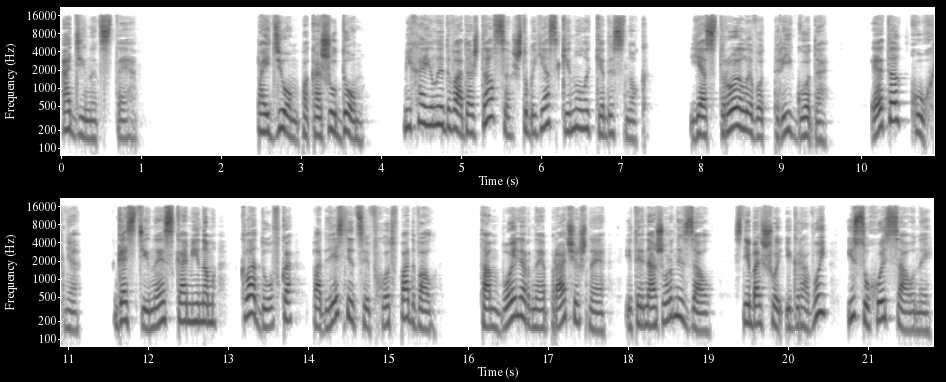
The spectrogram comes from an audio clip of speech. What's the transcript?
одиннадцатая «Пойдем, покажу дом». Михаил едва дождался, чтобы я скинула кеды с ног. Я строил его три года. Это кухня, гостиная с камином, кладовка, под лестницей вход в подвал. Там бойлерная, прачечная и тренажерный зал с небольшой игровой и сухой сауной,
